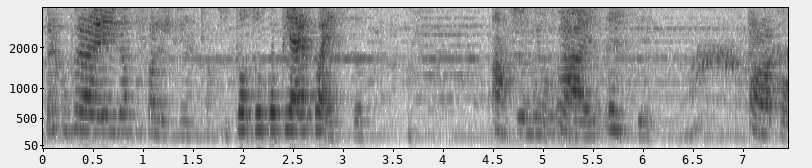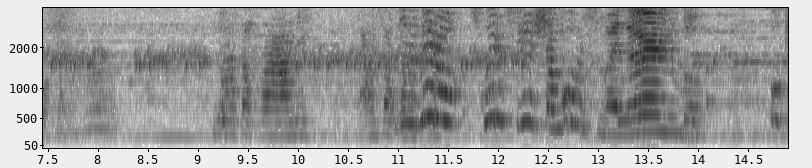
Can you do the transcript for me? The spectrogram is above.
per recuperare i dati falliti nel caso. Posso copiare questo Ah, sul mio mio file. Eh sì. No, la copia. Tanta fame. Tanta Non è vero, Square si riesce a muoversi ma è lento. Ok,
